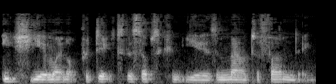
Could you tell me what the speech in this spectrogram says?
each year might not predict the subsequent year's amount of funding.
